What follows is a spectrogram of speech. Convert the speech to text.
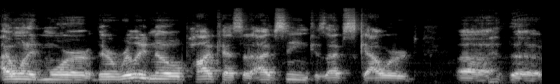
i wanted more there are really no podcasts that i've seen because i've scoured uh the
